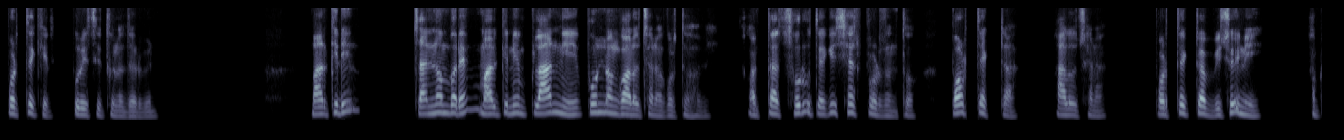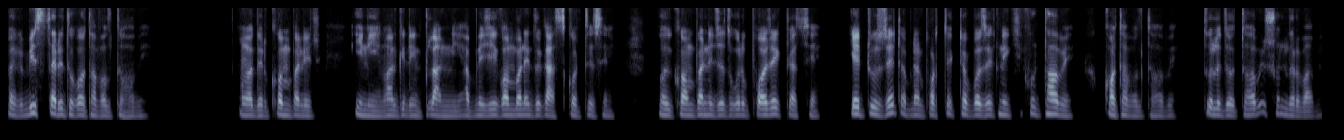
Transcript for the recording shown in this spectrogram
প্রত্যেকের পরিচয় তুলে ধরবেন। মার্কেটিং চার নম্বরে মার্কেটিং প্ল্যান নিয়ে পূর্ণাঙ্গ আলোচনা করতে হবে। অর্থাৎ শুরু থেকে শেষ পর্যন্ত প্রত্যেকটা আলোচনা, প্রত্যেকটা বিষয় নিয়ে আপনাকে বিস্তারিত কথা বলতে হবে। আমাদের কোম্পানির ই নিয়ে মার্কেটিং প্ল্যান নিয়ে আপনি যে কোম্পানিতে কাজ করতেছেন, ওই কোম্পানির যতগুলো প্রজেক্ট আছে এ টু জেড আপনার প্রত্যেকটা প্রজেক্ট নিয়ে কী করতে হবে? কথা বলতে হবে, তুলে ধরতে হবে সুন্দরভাবে।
